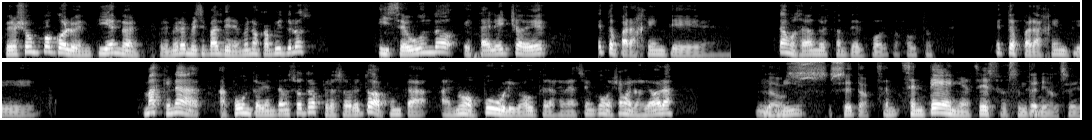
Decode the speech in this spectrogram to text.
Pero yo un poco lo entiendo. En, primero, el principal tiene menos capítulos. Y segundo, está el hecho de. Esto es para gente. Estamos hablando de esto antes del podcast, Fausto. Esto es para gente. Más que nada, apunta bien a nosotros, pero sobre todo apunta al nuevo público, Fausto, de la generación. ¿Cómo se llaman los de ahora? Los Z. Cen- Centennials, eso. Centennial, sí.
